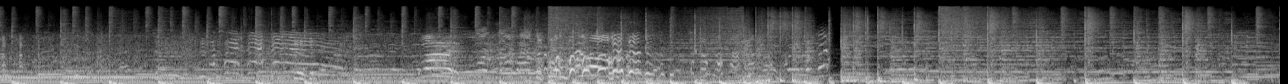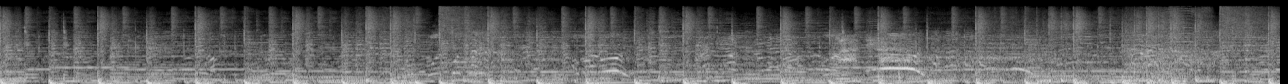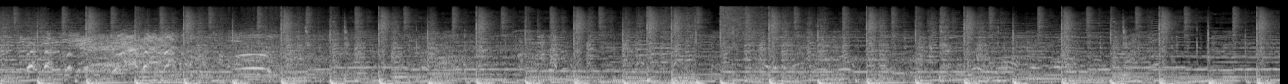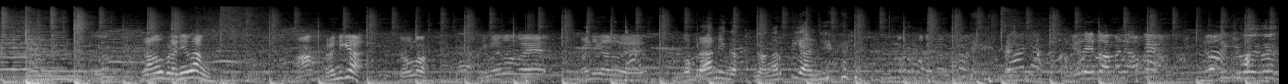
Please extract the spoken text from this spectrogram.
Berani gak? Insya Allah. Gimana, We? Berani gak, We? Nggak berani, nggak nggak ngerti anjing. Yaudah, itu aman ya. Oke. Ini, weh, weh.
